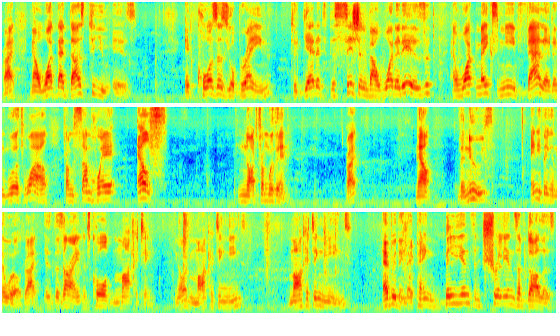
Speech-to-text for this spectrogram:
right? Now, what that does to you is it causes your brain to get its decision about what it is and what makes me valid and worthwhile from somewhere else, not from within. Right? Now, the news, anything in the world, right, is designed, it's called marketing. You know what marketing means? Marketing means everything. They're paying billions and trillions of dollars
